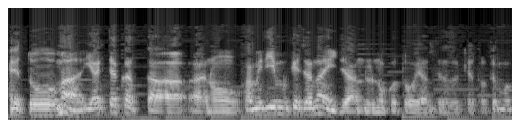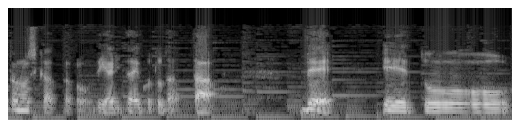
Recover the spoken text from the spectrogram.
えっと、まあ、やりたかった、あの、ファミリー向けじゃないジャンルのことをやってた時はとても楽しかったと。で、やりたいことだった。で、えっと、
